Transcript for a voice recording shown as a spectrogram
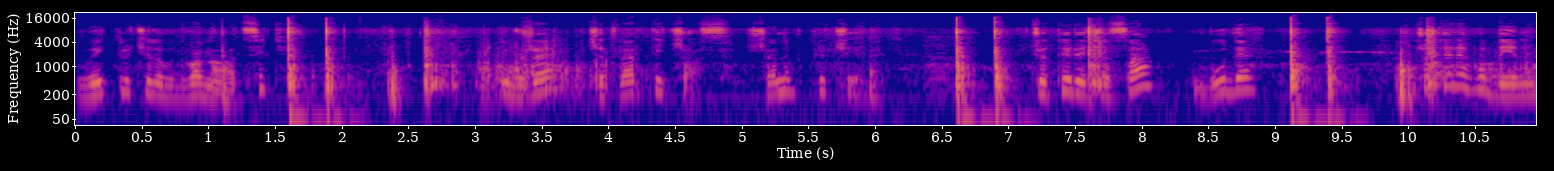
Виключили в 12 і вже четвертий час. Ще не включили. 4 часа буде 4 години.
